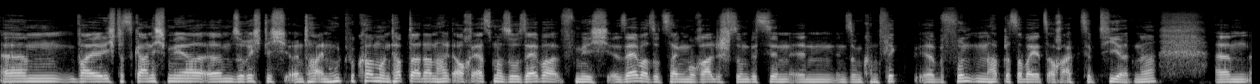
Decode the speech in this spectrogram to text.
ähm, weil ich das gar nicht mehr ähm, so richtig unter einen Hut bekomme und habe da dann halt auch erst erstmal so selber für mich selber sozusagen moralisch so ein bisschen in, in so einem Konflikt äh, befunden, habe das aber jetzt auch akzeptiert. Ne? Ähm,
